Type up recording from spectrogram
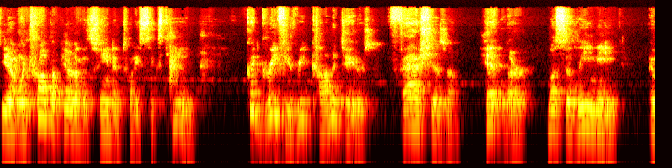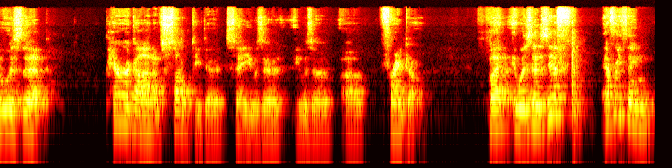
you know, when Trump appeared on the scene in 2016, good grief, you read commentators, fascism, Hitler, Mussolini. It was the paragon of subtlety to say he was a he was a, a Franco, but it was as if everything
